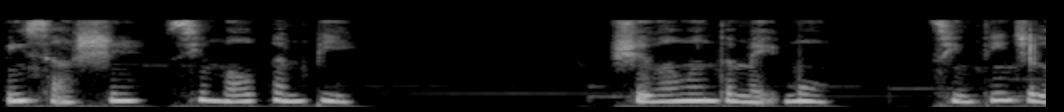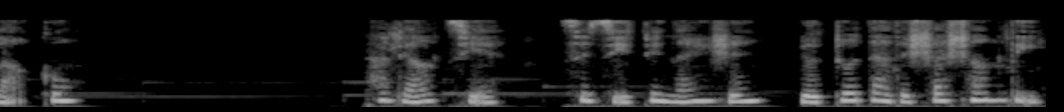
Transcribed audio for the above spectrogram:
林小诗心眸半闭，水汪汪的美目紧盯着老公。她了解自己对男人有多大的杀伤力。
